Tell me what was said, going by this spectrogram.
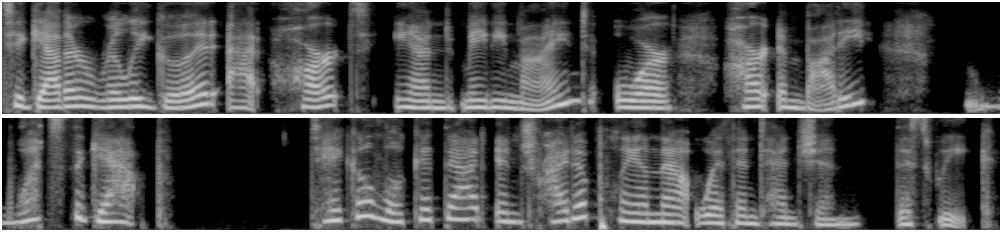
together really good at heart and maybe mind? or heart and body, what's the gap? Take a look at that and try to plan that with intention this week.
